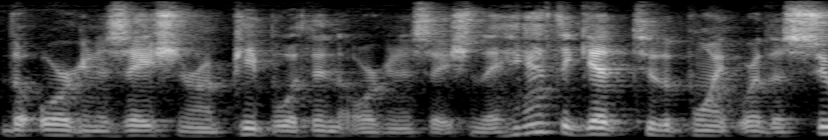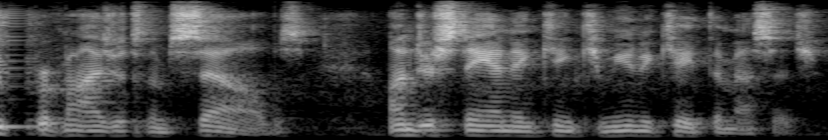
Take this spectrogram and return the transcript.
the organization or on people within the organization, they have to get to the point where the supervisors themselves understand and can communicate the message.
